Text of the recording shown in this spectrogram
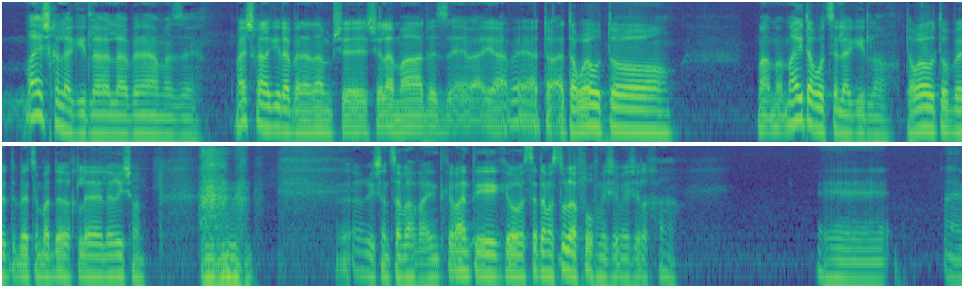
מה יש לך להגיד לבן אדם הזה? מה יש לך להגיד לבן אדם שלמד וזה, והיה, ואתה רואה אותו מה, מה היית רוצה להגיד לו? אתה רואה אותו בעצם בדרך ל, לראשון. ראשון סבבה, אני התכוונתי, כי הוא עושה את המסלול ההפוך משלך. אה,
